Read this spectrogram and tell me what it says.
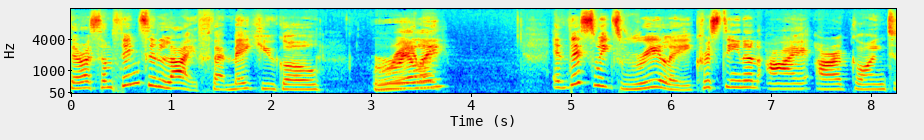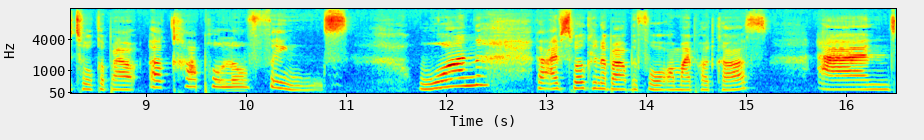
There are some things in life that make you go, really? In this week's Really, Christine and I are going to talk about a couple of things. One, that I've spoken about before on my podcast, and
